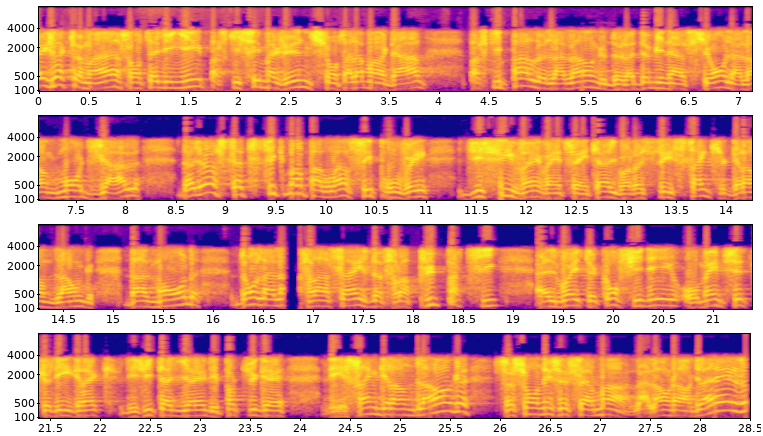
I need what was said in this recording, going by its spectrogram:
Exactement, sont alignés parce qu'ils s'imaginent qu'ils sont à l'avant-garde, parce qu'ils parlent la langue de la domination, la langue mondiale. D'ailleurs, statistiquement parlant, c'est prouvé, d'ici 20-25 ans, il va rester cinq grandes langues dans le monde, dont la langue française ne fera plus partie. Elle va être confinée au même titre que les Grecs, les Italiens, les Portugais. Les cinq grandes langues, ce sont nécessairement la langue anglaise,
